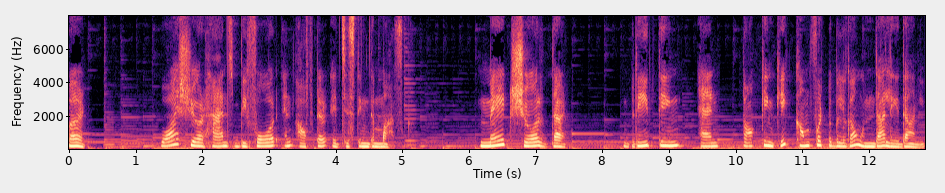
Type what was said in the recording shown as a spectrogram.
But wash your hands before and after adjusting the mask make sure that breathing and టాకింగ్కి కంఫర్టబుల్గా ఉందా లేదా అని.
